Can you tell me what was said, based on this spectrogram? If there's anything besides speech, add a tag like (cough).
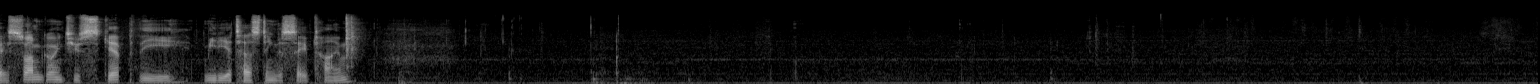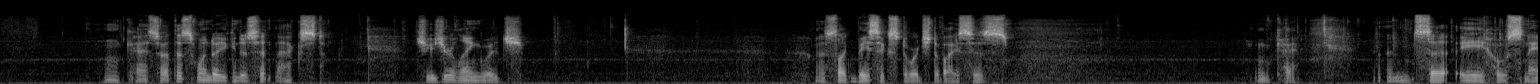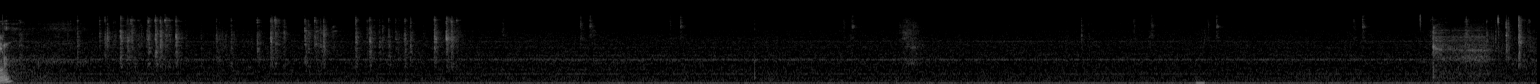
Okay, so I'm going to skip the media testing to save time. Okay, so at this window you can just hit next, choose your language, I'm going to select basic storage devices. Okay, and then set a host name.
